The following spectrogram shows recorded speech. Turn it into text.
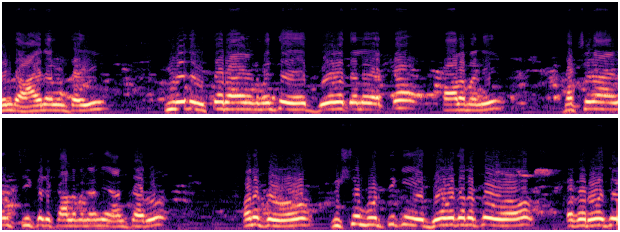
రెండు ఆయనాలు ఉంటాయి. ఈరోజు ఉత్తరాయణం అంటే దేవతల యొక్క కాలమని దక్షిణాయనం చీకటి కాలం అని అంటారు. మనకు విష్ణుమూర్తికి దేవతలకు ఒక రోజు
